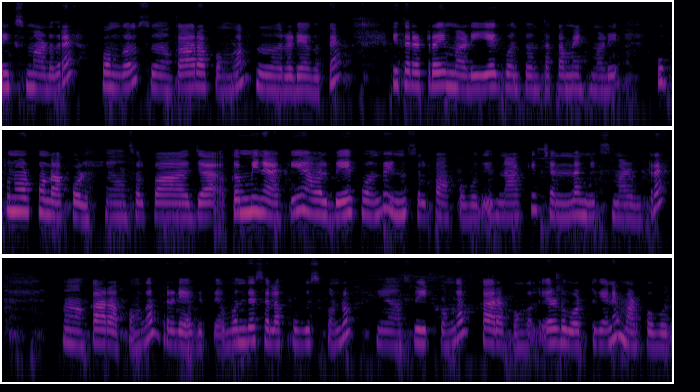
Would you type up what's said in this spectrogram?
ಮಿಕ್ಸ್ ಮಾಡಿದ್ರೆ ಪೊಂಗಲ್ ಖಾರ ಪೊಂಗಲ್ ರೆಡಿ ಆಗುತ್ತೆ. ಈ ಥರ ಟ್ರೈ ಮಾಡಿ, ಹೇಗೆ ಬಂತು ಅಂತ ಕಮೆಂಟ್ ಮಾಡಿ. ಉಪ್ಪು ನೋಡ್ಕೊಂಡು ಹಾಕ್ಕೊಳ್ಳಿ. ಸ್ವಲ್ಪ ಜಾ, ಕಮ್ಮಿನೇ ಹಾಕಿ, ಆಮೇಲೆ ಬೇಕು ಅಂದರೆ ಇನ್ನೂ ಸ್ವಲ್ಪ ಹಾಕ್ಕೋಬೋದು. ಇದನ್ನ ಹಾಕಿ ಚೆನ್ನಾಗಿ ಮಿಕ್ಸ್ ಮಾಡಿಬಿಟ್ರೆ ಖಾರ ಪೊಂಗಲ್ ರೆಡಿ ಆಗುತ್ತೆ. ಒಂದೇ ಸಲ ಕೂಗಿಸ್ಕೊಂಡು ಸ್ವೀಟ್ ಪೊಂಗಲ್, ಖಾರ ಪೊಂಗಲ್ ಎರಡು ಒಟ್ಟಿಗೆ ಮಾಡ್ಕೋಬೋದು.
